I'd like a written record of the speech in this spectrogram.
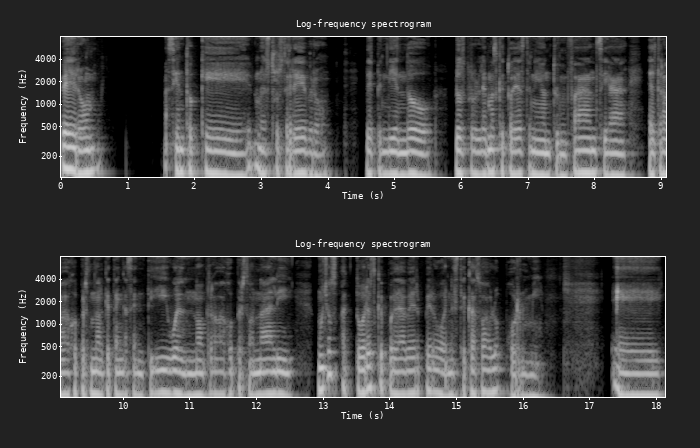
Pero siento que nuestro cerebro, dependiendo los problemas que tú hayas tenido en tu infancia, el trabajo personal que tengas en ti o el no trabajo personal y muchos factores que puede haber, pero en este caso hablo por mí. Eh,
